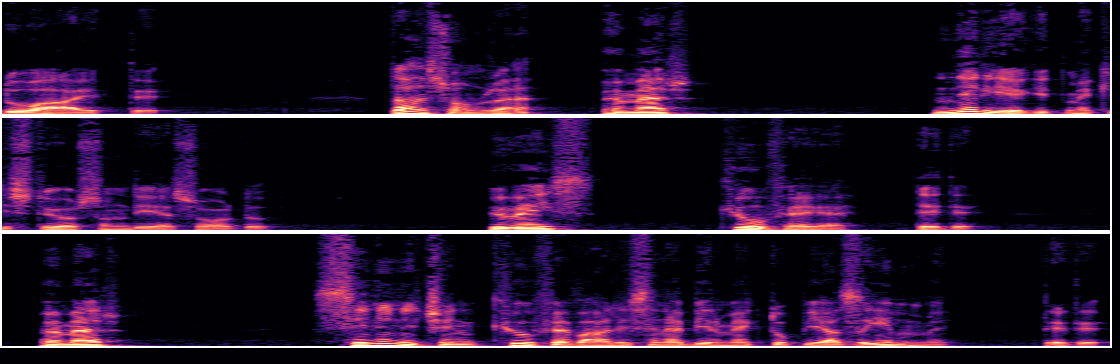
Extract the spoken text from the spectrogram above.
dua etti. Daha sonra Ömer nereye gitmek istiyorsun diye sordu. Üveys Küfe'ye dedi. Ömer senin için Küfe valisine bir mektup yazayım mı? dedi.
